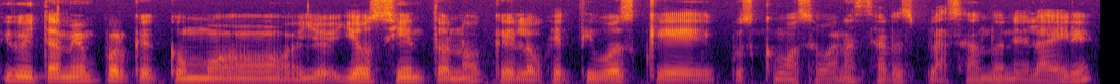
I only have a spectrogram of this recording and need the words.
Digo, y también porque como yo, yo siento, ¿no? Que el objetivo es que, pues como se van a estar desplazando en el aire,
